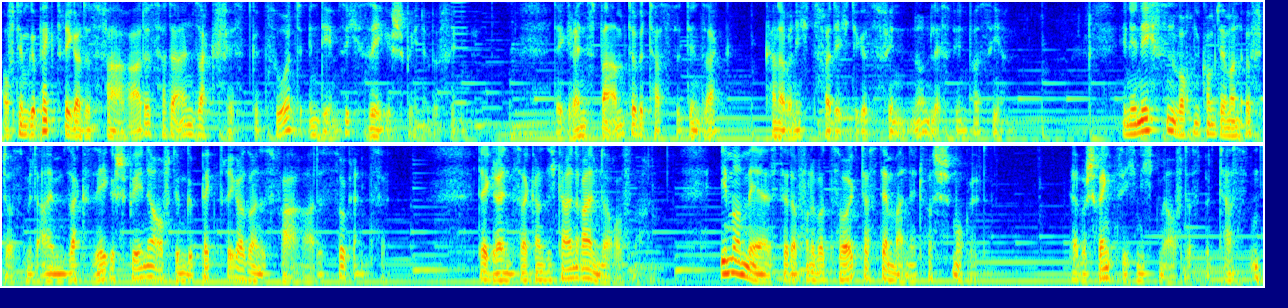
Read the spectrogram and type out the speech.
Auf dem Gepäckträger des Fahrrades hat er einen Sack festgezurrt, in dem sich Sägespäne befinden. Der Grenzbeamte betastet den Sack, kann aber nichts Verdächtiges finden und lässt ihn passieren. In den nächsten Wochen kommt der Mann öfters mit einem Sack Sägespäne auf dem Gepäckträger seines Fahrrades zur Grenze. Der Grenzer kann sich keinen Reim darauf machen. Immer mehr ist er davon überzeugt, dass der Mann etwas schmuggelt. Er beschränkt sich nicht mehr auf das Betasten,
